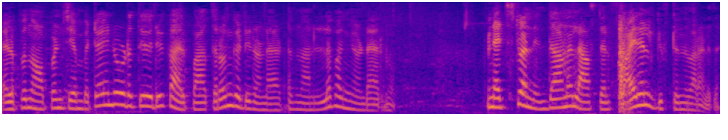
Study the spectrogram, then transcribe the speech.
എളുപ്പം ഓപ്പൺ ചെയ്യാൻ പറ്റും. അതിന്റെ കൂടത്തെ ഒരു കൽപ്പാത്രവും കിട്ടിയിട്ടുണ്ടായിട്ട് നല്ല ഭംഗിയുണ്ടായിരുന്നു. നെക്സ്റ്റ് വൺ ഇതാണ് ലാസ്റ്റ് ആൻഡ് ഫൈനൽ ഗിഫ്റ്റ് എന്ന് പറയുന്നത്.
